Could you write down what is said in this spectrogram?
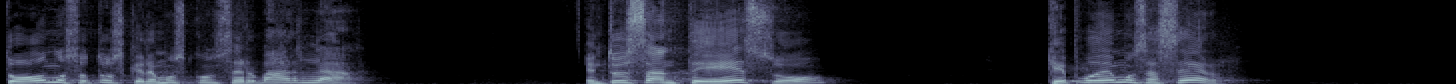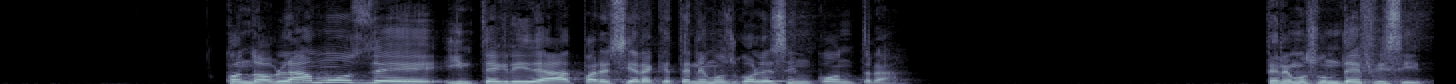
Todos nosotros queremos conservarla. Entonces, ante eso, ¿qué podemos hacer? Cuando hablamos de integridad, pareciera que tenemos goles en contra. Tenemos un déficit.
